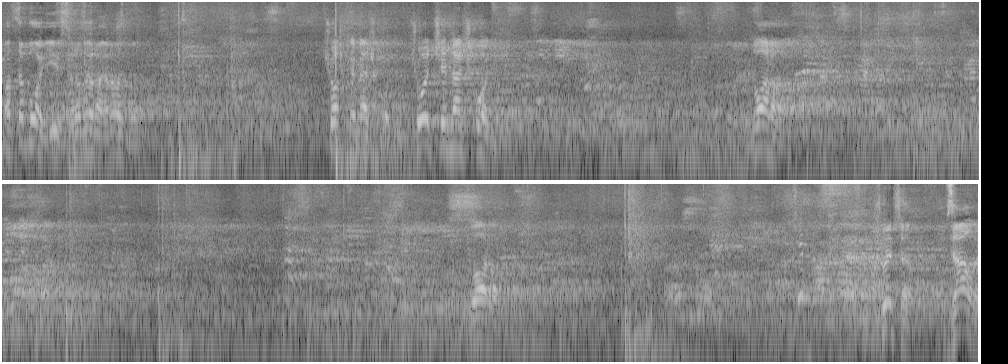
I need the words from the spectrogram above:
Под тобой есть, разыграй, раз, два. Четко мяч ходит, четче мяч ходит. Здорово. Здорово. Швидше. Взяли.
